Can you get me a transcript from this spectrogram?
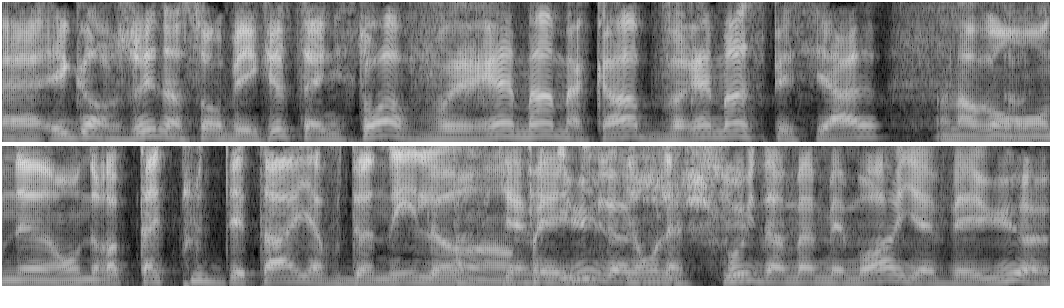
Euh, égorgée dans son véhicule. C'est une histoire vraiment macabre, vraiment spéciale. Alors, on, a- on aura peut-être plus de détails à vous donner là, Parce en y fin là, d'émission là-dessus. fouille dans ma mémoire, il y avait eu un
